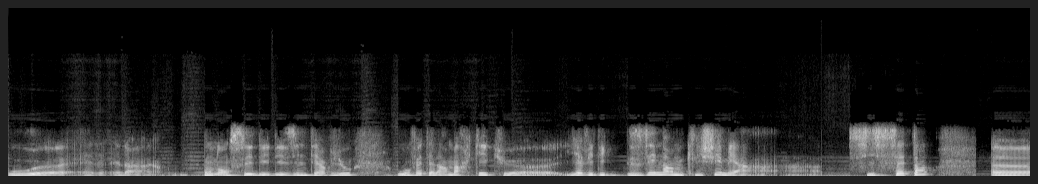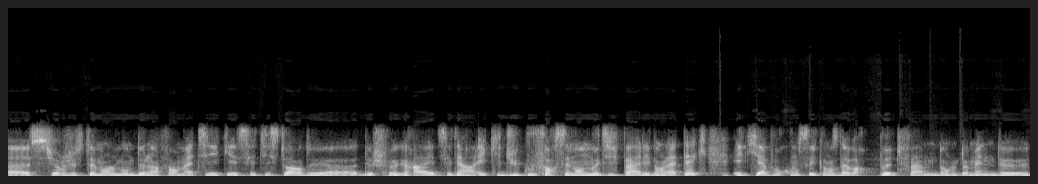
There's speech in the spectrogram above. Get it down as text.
où euh, elle, a condensé des, interviews où en fait elle a remarqué que euh, y avait des énormes clichés, mais à 6-7 ans. Euh, sur justement le monde de l'informatique et cette histoire de, euh, de cheveux gras, etc. Et qui du coup forcément ne motive pas à aller dans la tech et qui a pour conséquence d'avoir peu de femmes dans le domaine de,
